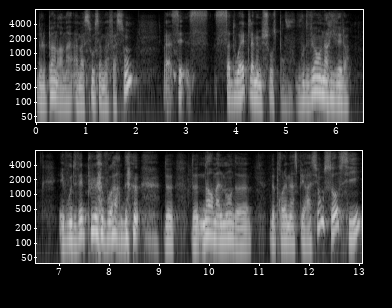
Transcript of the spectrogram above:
le peindre à ma, sauce, à ma façon. Bah, ça doit être la même chose pour vous. Vous devez en arriver là. Et vous ne devez plus avoir normalement de, problèmes d'inspiration, sauf si,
